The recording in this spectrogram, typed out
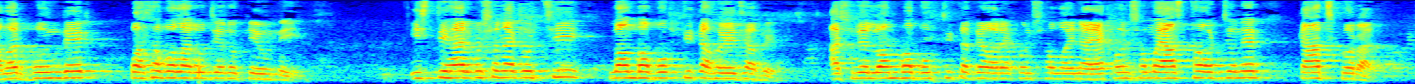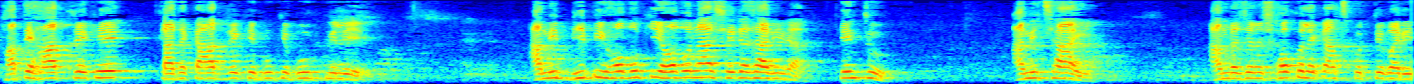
আমার বোনদের কথা বলারও যেন কেউ নেই। ইশতেহার ঘোষণা করছি, লম্বা বক্তৃতা হয়ে যাবে। আসলে লম্বা বক্তৃতা দেওয়ার এখন সময় না এখন সময় আস্থা অর্জনের কাজ করার। হাতে হাত রেখে, কাঁধে কাঁধ রেখে, বুকে বুক মিলিয়ে। আমি ভিপি হব কি হব না সেটা জানি না। কিন্তু আমি চাই আমরা যেন সকলে কাজ করতে পারি।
